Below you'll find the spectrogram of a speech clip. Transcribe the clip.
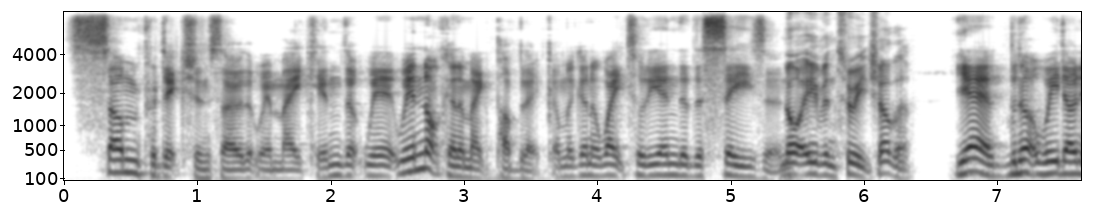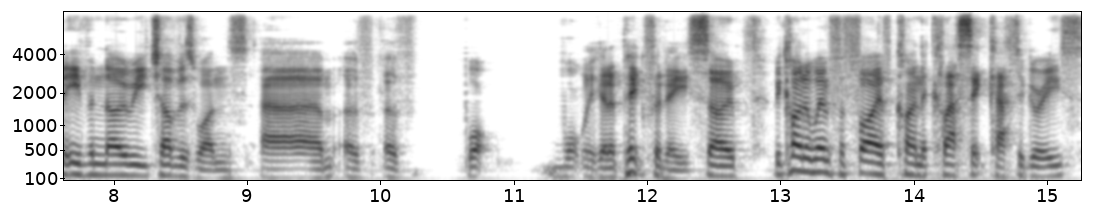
some predictions though that we're making that we're we're not going to make public, and we're going to wait till the end of the season. Not even to each other. Yeah, but not, we don't even know each other's ones um, of of what what we're going to pick for these. So we kind of went for five kind of classic categories.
